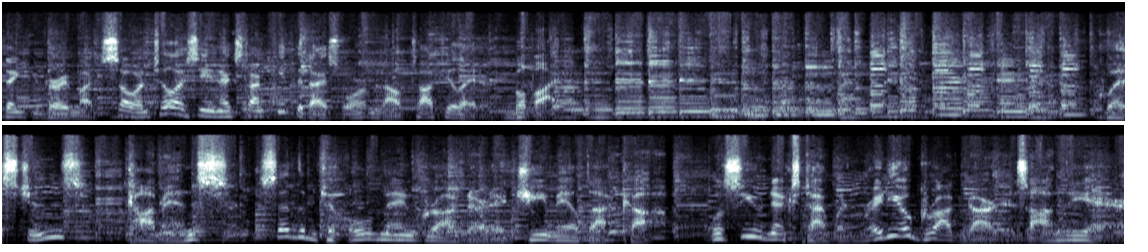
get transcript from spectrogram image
Thank you very much. So until I see you next time, keep the dice warm, and I'll talk to you later. Bye bye. Questions? Comments? Send them to oldmangrognard at gmail.com. We'll see you next time when Radio Grognard is on the air.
